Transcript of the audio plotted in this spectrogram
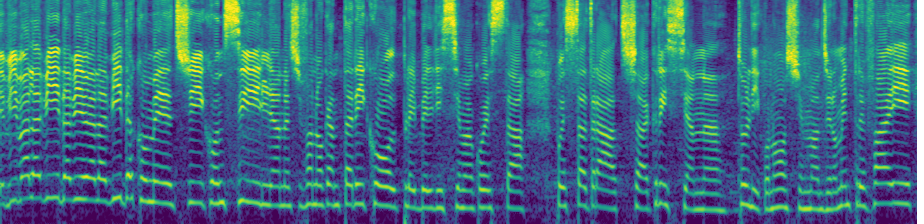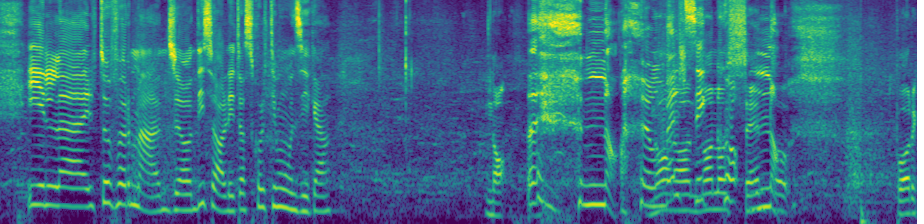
E viva la vita, viva la vita come ci consigliano e ci fanno cantare i Coldplay, bellissima questa, questa traccia. Christian, tu li conosci immagino, mentre fai il, il tuo formaggio, di solito ascolti musica? No, no, è un no, bel no, secco non lo sento no. por-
